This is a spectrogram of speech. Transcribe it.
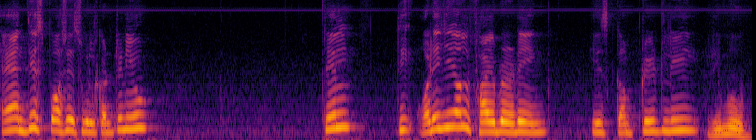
And this process will continue till the original fiber ring is completely removed.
